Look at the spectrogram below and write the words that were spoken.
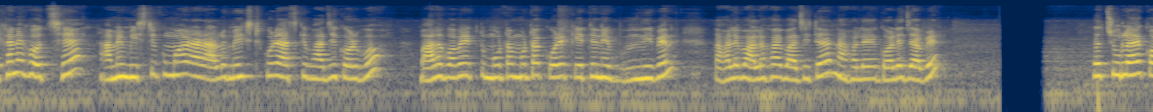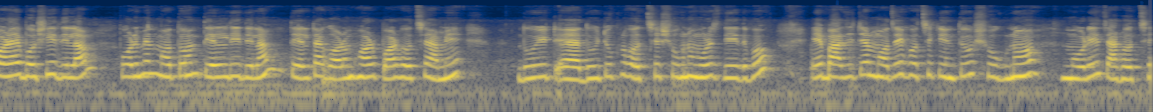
এখানে হচ্ছে আমি মিষ্টি কুমার আর আলু মিক্সড করে আজকে ভাজি করব। ভালোভাবে একটু মোটা মোটা করে কেটে নেবেন, তাহলে ভালো হয় বাজিটা না হলে গলে যাবে। তো চুলায় কড়াই বসিয়ে দিলাম, পরিমাণ মতন তেল দিয়ে দিলাম। তেলটা গরম হওয়ার পর হচ্ছে আমি দুই দুই টুকরো হচ্ছে শুকনো মরিচ দিয়ে দেবো। এই বাজিটার মজাই হচ্ছে কিন্তু শুকনো মরিচ আর হচ্ছে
